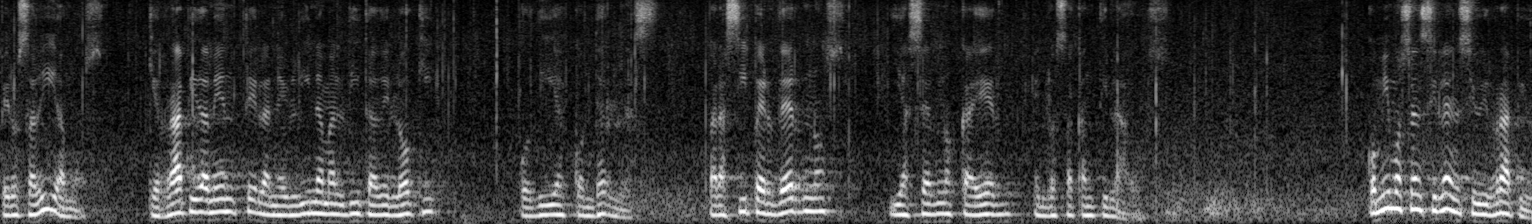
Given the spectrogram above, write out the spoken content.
Pero sabíamos que rápidamente la neblina maldita de Loki podía esconderlas, para así perdernos y hacernos caer en los acantilados. Comimos en silencio y rápido,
